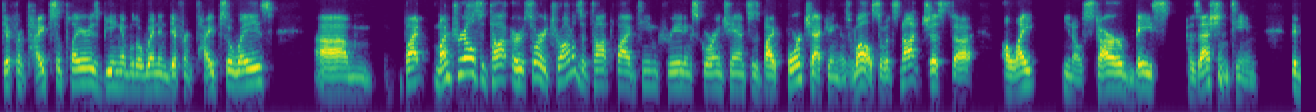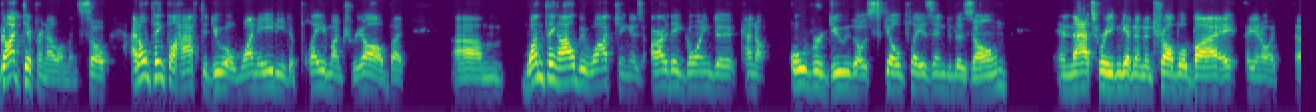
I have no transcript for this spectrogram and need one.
different types of players, being able to win in different types of ways. Um, but Montreal's a top, or sorry, Toronto's a top five team creating scoring chances by forechecking as well. So it's not just a, a light, you know, star-based possession team. They've got different elements. So I don't think they'll have to do a 180 to play Montreal. But um, one thing I'll be watching is are they going to kind of overdo those skill plays into the zone? And that's where you can get into trouble by, you know, a,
